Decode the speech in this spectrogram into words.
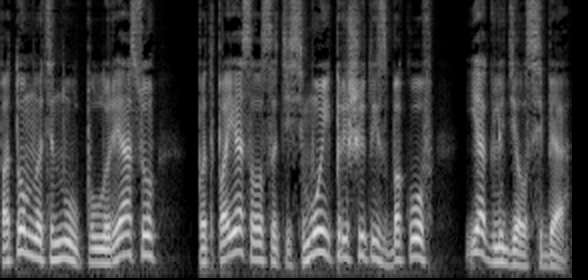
потом натянул полурясу, подпоясался тесьмой, пришитой с боков, и оглядел себя.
